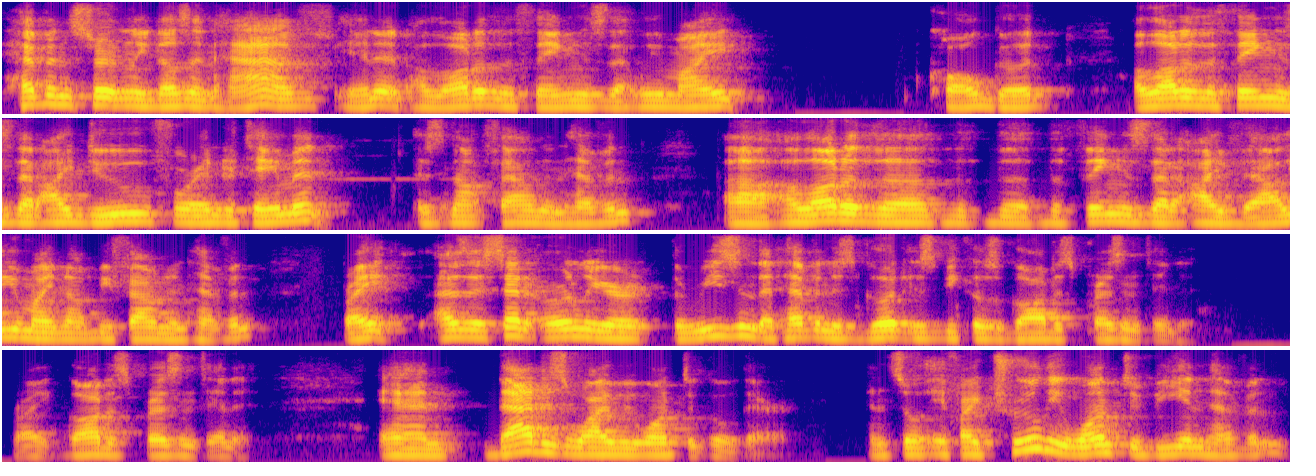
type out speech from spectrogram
heaven certainly doesn't have in it a lot of the things that we might call good. A lot of the things that I do for entertainment is not found in heaven. Uh, a lot of the, the the things that I value might not be found in heaven right? As I said earlier, the reason that heaven is good is because God is present in it, right? God is present in it. And that is why we want to go there. And so, if I truly want to be in heaven,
